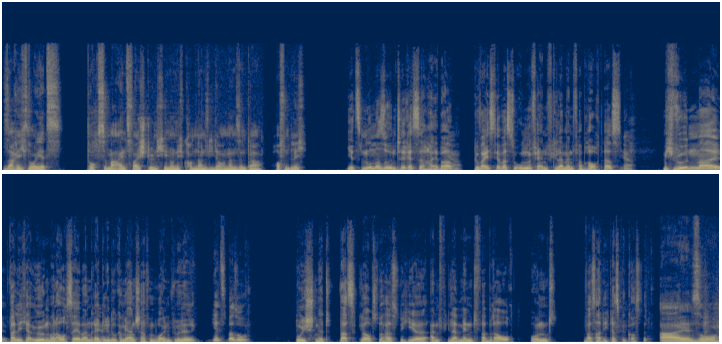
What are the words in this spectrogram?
sage ich so, jetzt druckst du mal ein, zwei Stündchen und ich komme dann wieder und dann sind da hoffentlich. Jetzt nur mal so Interesse halber. Du weißt ja, was du ungefähr an Filament verbraucht hast. Ja. Mich würden mal, weil ich ja irgendwann auch selber einen 3D-Drucker mir anschaffen wollen würde, jetzt mal so Durchschnitt. Was glaubst du, hast du hier an Filament verbraucht und was hat dich das gekostet? Also,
